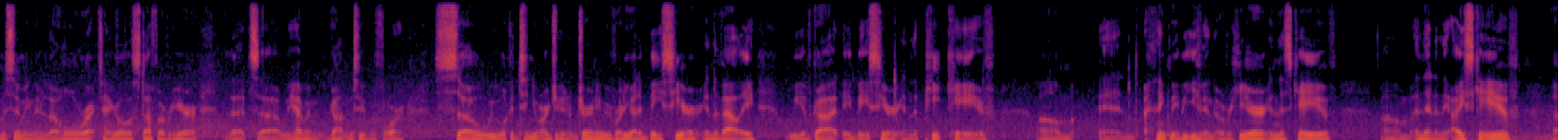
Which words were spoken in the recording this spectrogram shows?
I'm assuming there's a whole rectangle of stuff over here that uh, we haven't gotten to before. So we will continue our journey. We've already got a base here in the valley. We have got a base here in the Peak Cave. Um, and I think maybe even over here in this cave. Um, and then in the Ice Cave. Uh,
